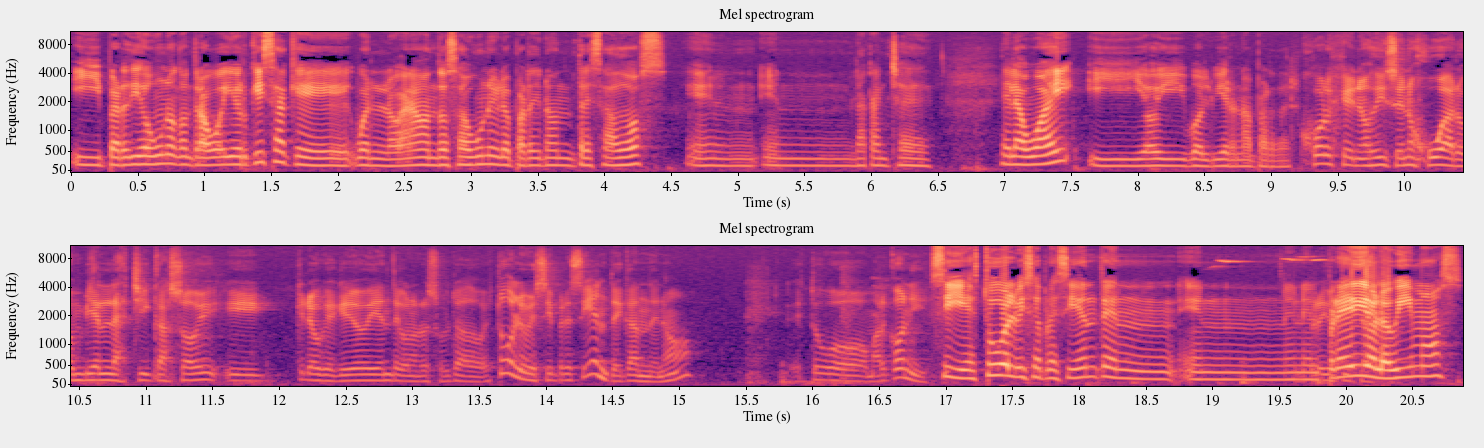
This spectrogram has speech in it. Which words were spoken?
y perdió uno contra Guay Urquiza que, bueno, lo ganaban 2 a 1 y lo perdieron 3 a 2 en, en la cancha de, de la Guay y hoy volvieron a perder. Jorge nos dice, no jugaron bien las chicas hoy y creo que quedó evidente con el resultado. Estuvo el vicepresidente, Cande, ¿no? Estuvo Marconi. Sí, estuvo el vicepresidente en, en- en el Predio lo vimos.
